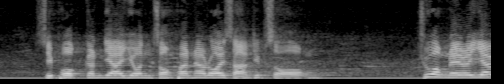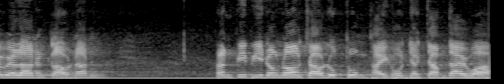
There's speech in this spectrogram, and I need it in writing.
16 กันยายน 2532 ช่วงในระยะเวลาดังกล่าวนั้น ท่านพี่ๆน้องๆชาวลูกทุ่งไทยคงยังจำได้ว่า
